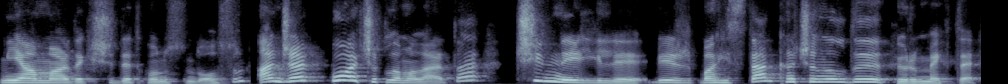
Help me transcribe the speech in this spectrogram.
Myanmar'daki şiddet konusunda olsun. Ancak bu açıklamalarda Çin'le ilgili bir bahisten kaçınıldığı görünmekte.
